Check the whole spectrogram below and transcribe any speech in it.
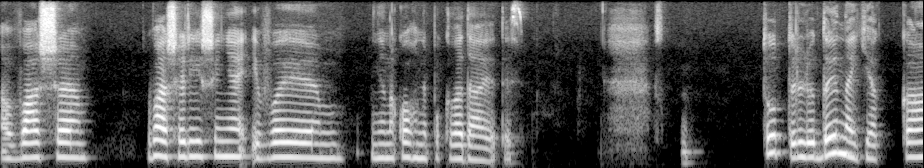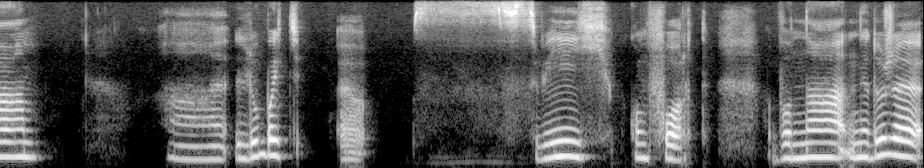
ваше, ваше рішення, і ви ні на кого не покладаєтесь. Тут людина, яка любить е, свій комфорт. Вона не дуже,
